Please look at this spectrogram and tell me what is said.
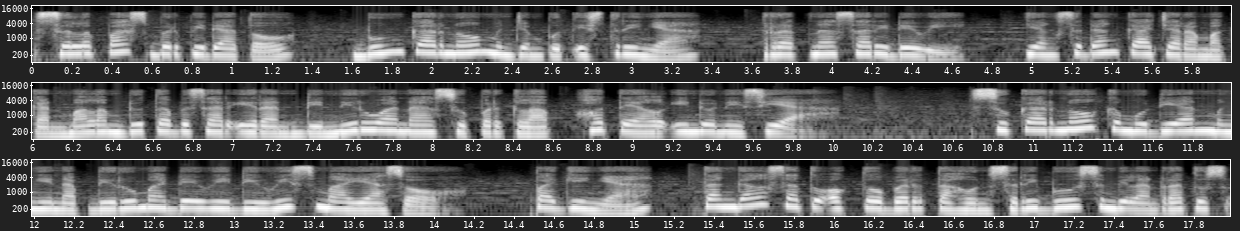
Selepas berpidato, Bung Karno menjemput istrinya, Ratna Sari Dewi, yang sedang ke acara makan malam Duta Besar Iran di Nirwana Super Club Hotel Indonesia. Soekarno kemudian menginap di rumah Dewi di Wisma Yaso. Paginya, tanggal 1 Oktober tahun 1965,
